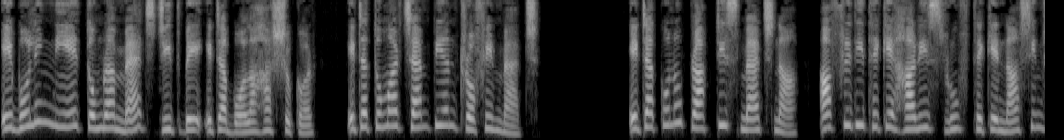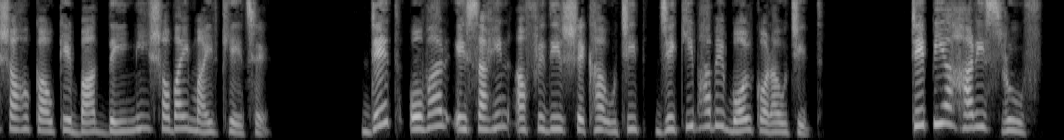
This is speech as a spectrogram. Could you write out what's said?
এ বোলিং নিয়ে তোমরা ম্যাচ জিতবে, এটা বলা হাস্যকর। এটা তোমার চ্যাম্পিয়ন ট্রফির ম্যাচ। এটা কোনো প্র্যাকটিস ম্যাচ না। আফ্রিদি থেকে হারিস রুফ থেকে নাসিম শাহ কাউকে বাদ দেইনি সবাই মাইর খেয়েছে। ডেথ ওভার এ শাহিন আফ্রিদির শেখা উচিত, যে কীভাবে বল করা উচিত। টেপিয়া হারিস রুফ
